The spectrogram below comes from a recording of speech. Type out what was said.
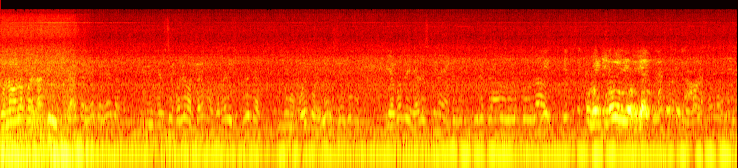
empujó la barra para adelante y ya, ah, cargué, cargué. Y él se fue a levantar como por la bicicleta y como fue corriendo, ¿sí? como. Y ya cuando llegué a la esquina ya empecé a sentir acá dolor en todos lados. El 29 de oficial.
